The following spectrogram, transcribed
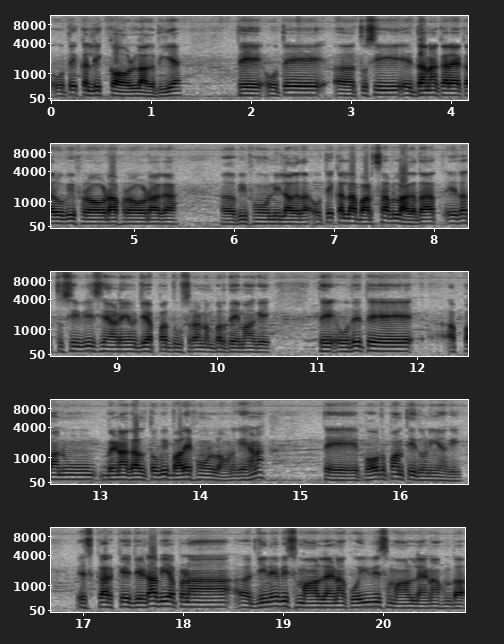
ਉਹ ਤੇ ਕੱਲੀ ਕਾਲ ਲੱਗਦੀ ਹੈ। ਤੇ ਉਹ ਤੇ ਤੁਸੀਂ ਇਦਾਂ ਨਾ ਕਰਿਆ ਕਰੋ ਵੀ ਫਰਾਡ ਆ ਫਰਾਡ ਆਗਾ ਅ, ਵੀ ਫੋਨ ਨਹੀਂ ਲੱਗਦਾ। ਉਹ ਤੇ ਕੱਲਾ WhatsApp ਲੱਗਦਾ। ਇਹਦਾ ਤੁਸੀਂ ਵੀ ਸਿਆਣੇ ਹੋ ਜੇ ਆਪਾਂ ਦੂਸਰਾ ਨੰਬਰ ਦੇਵਾਂਗੇ ਤੇ ਉਹਦੇ ਤੇ ਆਪਾਂ ਨੂੰ ਬਿਨਾਂ ਗੱਲ ਤੋਂ ਵੀ ਬਾਲੇ ਫੋਨ ਲਾਉਣਗੇ ਹਨਾ? ਤੇ ਬਹੁਤ ਭੰਤੀ ਦੁਨੀਆ ਗਈ ਇਸ ਕਰਕੇ ਜਿਹੜਾ ਵੀ ਆਪਣਾ ਅ, ਜਿਹਨੇ ਵੀ ਸਮਾਨ ਲੈਣਾ ਕੋਈ ਵੀ ਸਮਾਨ ਲੈਣਾ ਹੁੰਦਾ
